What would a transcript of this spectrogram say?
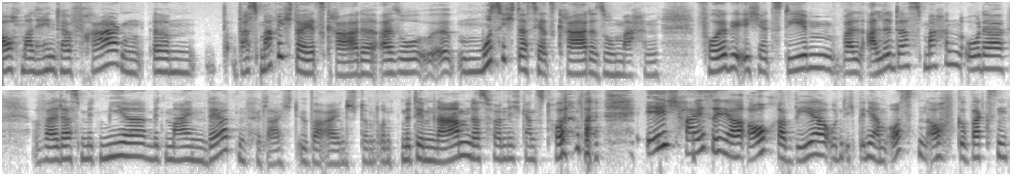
auch mal hinterfragen, ähm, was mache ich da jetzt gerade? Also äh, muss ich das jetzt gerade so machen? Folge ich jetzt dem, weil alle das machen oder weil das mit mir, mit meinen Werten vielleicht übereinstimmt? Und mit dem Namen, das fand ich ganz toll, weil ich heiße ja auch Rabea und ich bin ja im Osten aufgewachsen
